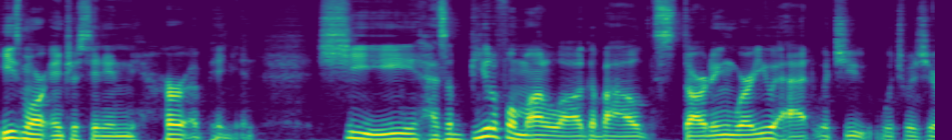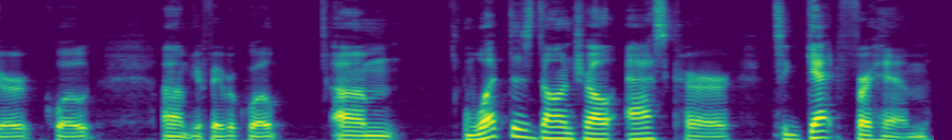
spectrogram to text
he's more interested in her opinion. She has a beautiful monologue about starting where you at, which you, which was your quote, um, your favorite quote. Um, what does Dontrell ask her to get for him?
